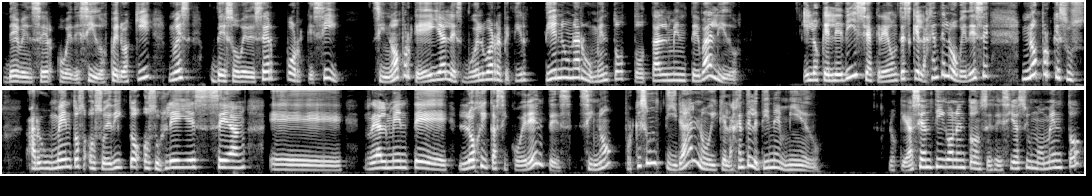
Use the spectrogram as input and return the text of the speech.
deben ser obedecidos, pero aquí no es desobedecer porque sí, sino porque ella, les vuelvo a repetir, tiene un argumento totalmente válido. Y lo que le dice a Creonte es que la gente lo obedece no porque sus argumentos o su edicto o sus leyes sean eh, realmente lógicas y coherentes, sino porque es un tirano y que la gente le tiene miedo. Lo que hace Antígono entonces, decía hace un momento,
